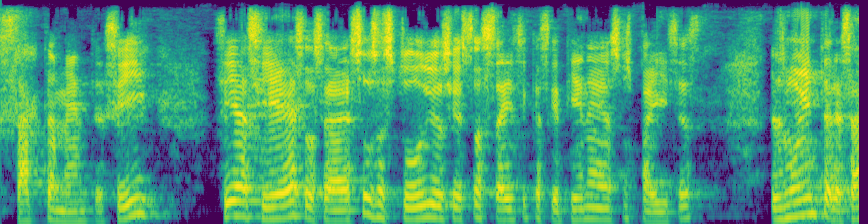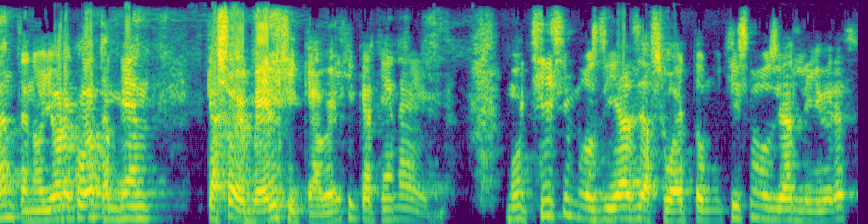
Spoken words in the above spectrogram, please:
Exactamente, sí, sí, así es. O sea, esos estudios y estas estadísticas que tienen esos países, es muy interesante, ¿no? Yo recuerdo también el caso de Bélgica. Bélgica tiene muchísimos días de asueto, muchísimos días libres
